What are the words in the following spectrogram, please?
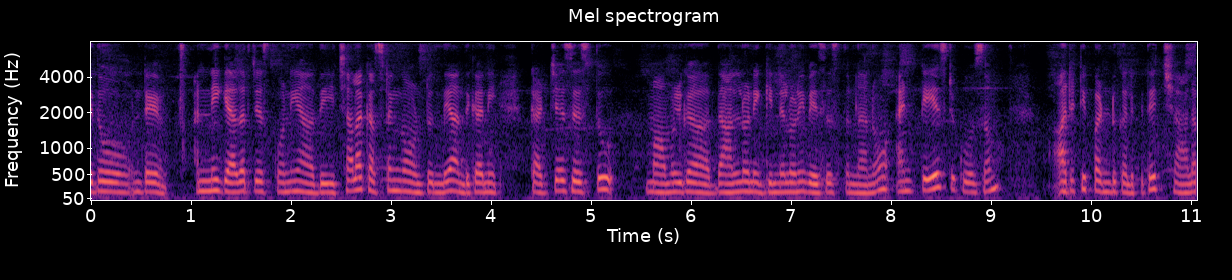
ఏదో అంటే అన్నీ గ్యాదర్ చేసుకొని అది చాలా కష్టంగా ఉంటుంది. అందుకని కట్ చేసేస్తూ మామూలుగా దానిలోని గిన్నెలోని వేసేస్తున్నాను. అండ్ టేస్ట్ కోసం అరటి పండు కలిపితే చాలా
